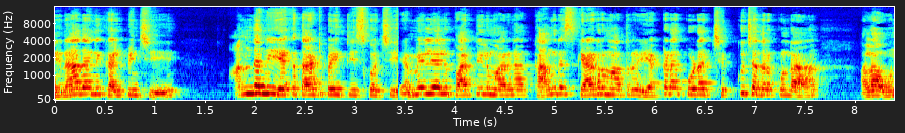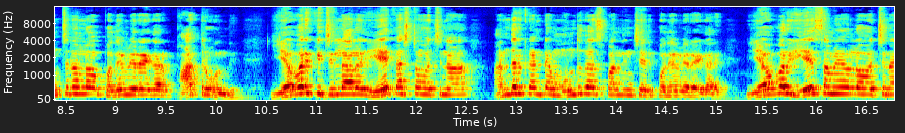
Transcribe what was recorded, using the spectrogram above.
నినాదాన్ని కల్పించి అందరినీ ఏకతాటిపై తీసుకొచ్చి ఎమ్మెల్యేలు పార్టీలు మారిన కాంగ్రెస్ కేడర్ మాత్రం ఎక్కడ కూడా చెక్కు చెదరకుండా అలా ఉంచడంలో పొదవీరయ్య గారి పాత్ర ఉంది. ఎవరికి జిల్లాలో ఏ కష్టం వచ్చినా అందరికంటే ముందుగా స్పందించేది పొదయం గారి. ఎవరు ఏ సమయంలో వచ్చినా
